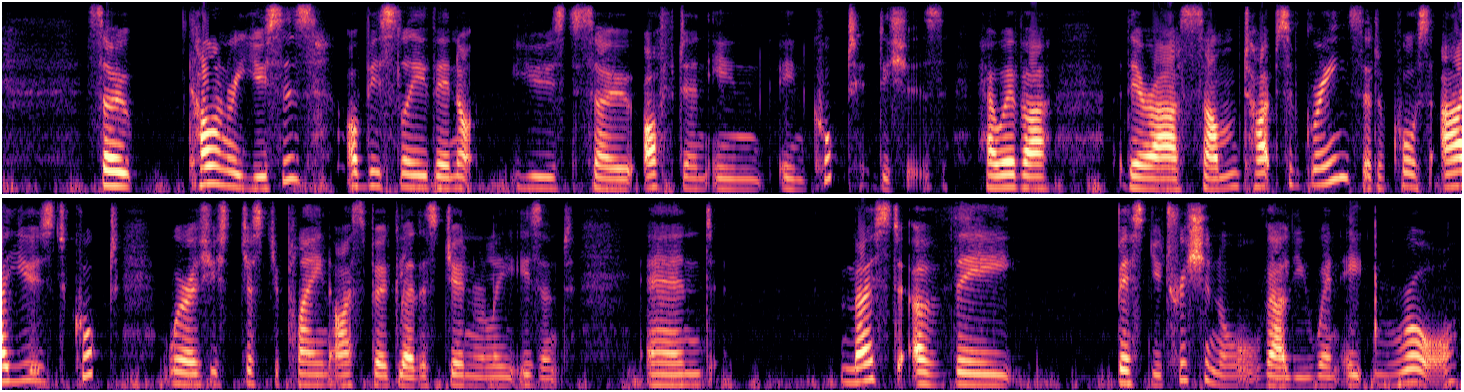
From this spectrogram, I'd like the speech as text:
So culinary uses, obviously, they're not used so often in, in cooked dishes. However, there are some types of greens that, of course, are used cooked, whereas just your plain iceberg lettuce generally isn't. And most of the best nutritional value when eaten raw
